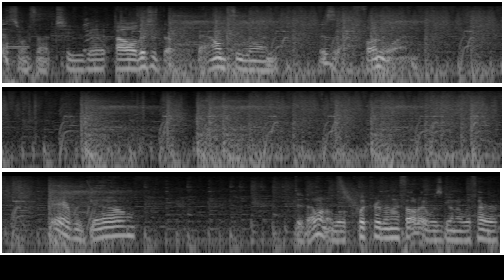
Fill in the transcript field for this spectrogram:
This one's not too bad. Oh, this is the bouncy one. This is a fun one. There we go. Did that one a little quicker than I thought I was gonna with her.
